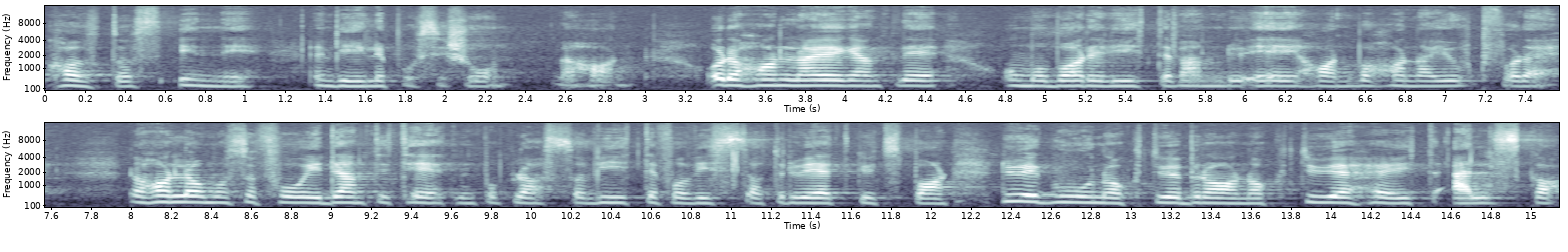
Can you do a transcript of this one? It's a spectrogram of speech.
kalt oss inn i en hvileposisjon med Han. Og det handler egentlig om å bare vite hvem du er i Han, hva Han har gjort for deg. Det handler om å få identiteten på plass og vite for visst at du er et Guds barn. Du er god nok, du er bra nok, du er høyt elska.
